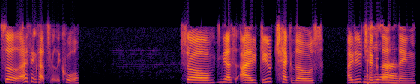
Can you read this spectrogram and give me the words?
So I think that's really cool. So yes, I do check those. I do check Yes. that thing.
